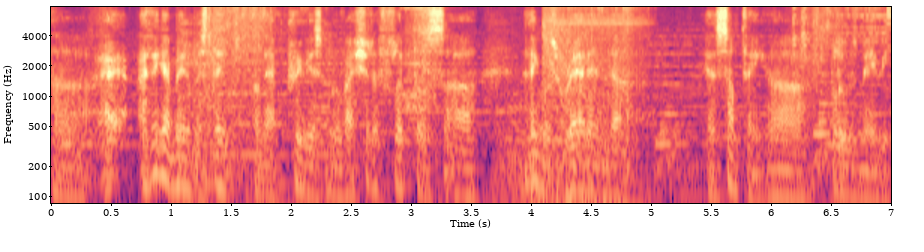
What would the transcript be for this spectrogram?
Uh, I, I, think I made a mistake on that previous move. I should have flipped those, uh, I think it was red and, uh, and something, uh, blues maybe.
